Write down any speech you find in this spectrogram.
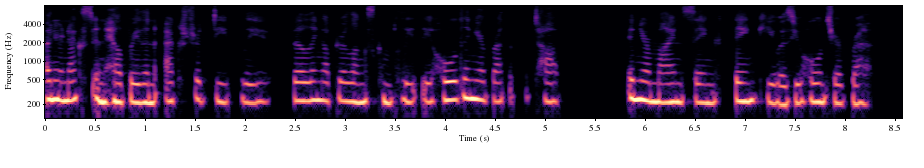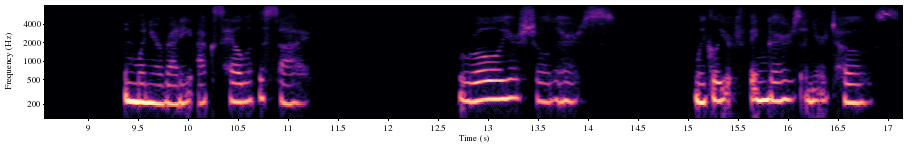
On your next inhale, breathe in extra deeply, filling up your lungs completely, holding your breath at the top, in your mind saying thank you as you hold your breath. And when you're ready, exhale with a sigh. Roll your shoulders, wiggle your fingers and your toes.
